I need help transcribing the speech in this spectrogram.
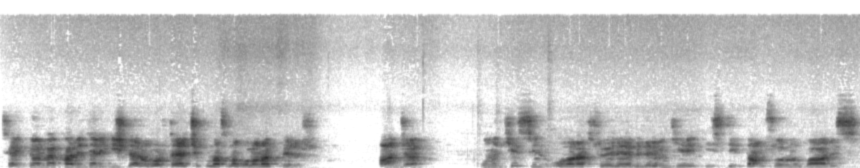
Sektörde kaliteli işlerin ortaya çıkmasına olanak verir. Ancak bunu kesin olarak söyleyebilirim ki istihdam sorunu bariz.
